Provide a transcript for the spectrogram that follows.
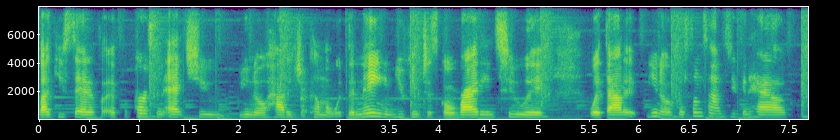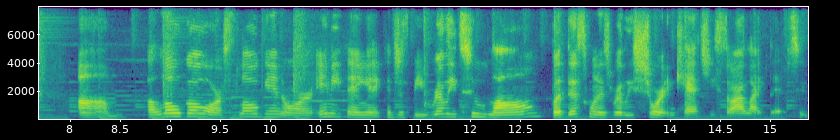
like you said, if, if a person asks you, you know, how did you come up with the name, you can just go right into it without it, you know, because sometimes you can have um, a logo or a slogan or anything and it can just be really too long but this one is really short and catchy so i like that too.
